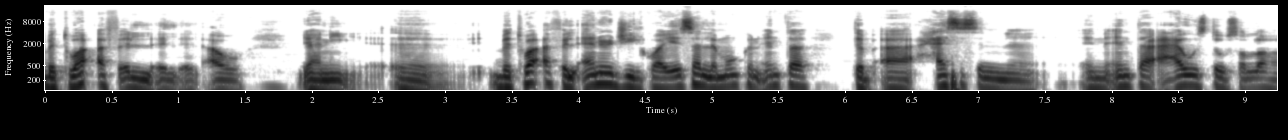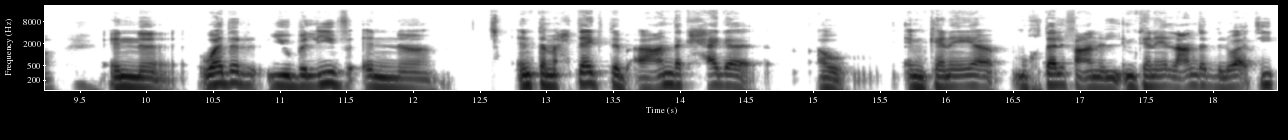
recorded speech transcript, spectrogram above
بتوقف ال ال أو يعني آه، بتوقف الانرجي الكويسة اللي ممكن أنت تبقى حاسس إن إن أنت عاوز توصل لها. إن whether you believe إن أنت محتاج تبقى عندك حاجة أو إمكانية مختلفة عن الإمكانية اللي عندك دلوقتي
